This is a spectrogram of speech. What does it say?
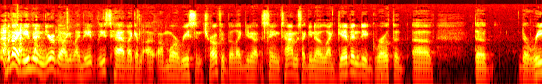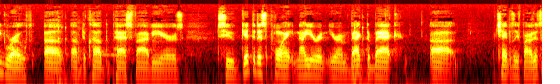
but like even in Europe, like like they at least have like a, a more recent trophy. But like you know, at the same time, it's like you know, like given the growth of, of the the regrowth of, of the club the past five years to get to this point, now you're in, you're in back to back. Champions League finals,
